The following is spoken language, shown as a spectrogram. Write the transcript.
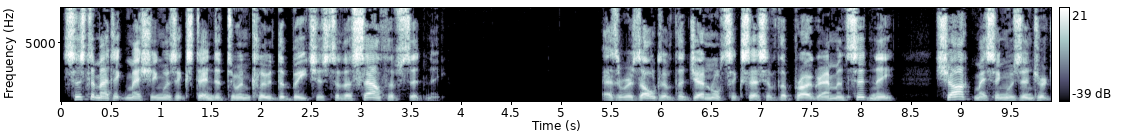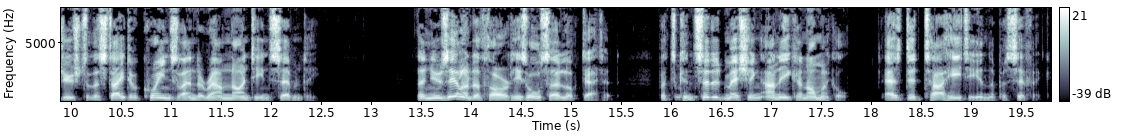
systematic meshing was extended to include the beaches to the south of Sydney. As a result of the general success of the program in Sydney, shark meshing was introduced to the state of Queensland around 1970. The New Zealand authorities also looked at it, but considered meshing uneconomical, as did Tahiti in the Pacific.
